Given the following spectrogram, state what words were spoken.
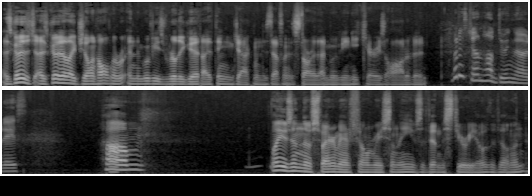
as good as as good as like Gyllenhaal in the, in the movie is really good I think Jackman is definitely the star of that movie and he carries a lot of it What is Gyllenhaal doing nowadays? Um, well, he was in the Spider-Man film recently. He was the Mysterio, the villain.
